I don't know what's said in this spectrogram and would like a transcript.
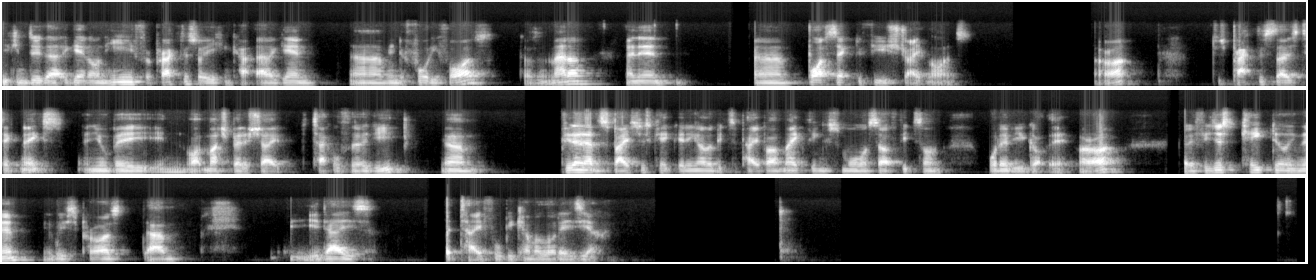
You can do that again on here for practice, or you can cut that again um, into 45s, doesn't matter. And then um, bisect a few straight lines. All right. Just practice those techniques and you'll be in like much better shape to tackle third year. Um, if you don't have the space, just keep getting other bits of paper, make things smaller so it fits on whatever you got there. All right. But if you just keep doing them, you'll be surprised. Um, your days at TAFE will become a lot easier.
